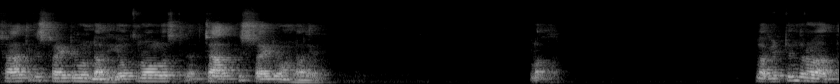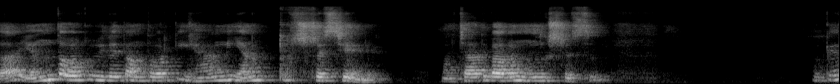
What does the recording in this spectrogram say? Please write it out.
ఛాతికి స్ట్రైట్గా ఉండాలి. యువత రోల్ ఛాతికి స్ట్రైట్గా ఉండాలి ఇట్లా ఇట్లా పెట్టిన తర్వాత ఎంతవరకు వీలైతే అంతవరకు ఈ హ్యాండ్ని వెనక్కి స్ట్రెస్ చేయండి. మన ఛాతి భాగం ముందుకు స్ట్రెస్. ఓకే?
